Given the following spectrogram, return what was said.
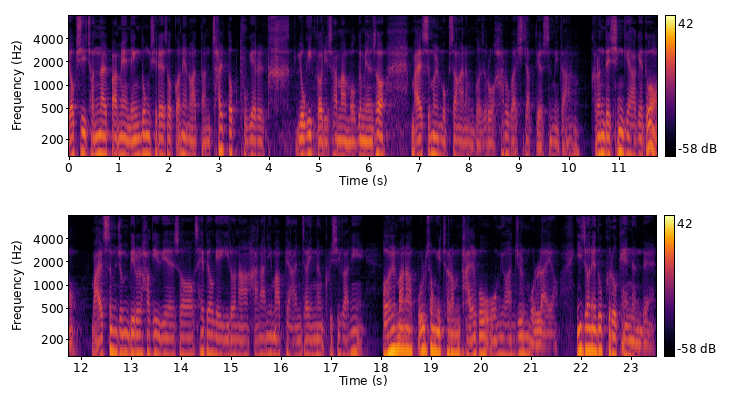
역시 전날 밤에 냉동실에서 꺼내 놓았던 찰떡 두 개를 탁 요깃거리 삼아 먹으면서 말씀을 묵상하는 것으로 하루가 시작되었습니다. 그런데 신기하게도 말씀 준비를 하기 위해서 새벽에 일어나 하나님 앞에 앉아 있는 그 시간이 얼마나 꿀송이처럼 달고 오묘한 줄 몰라요. 이전에도 그렇게 했는데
